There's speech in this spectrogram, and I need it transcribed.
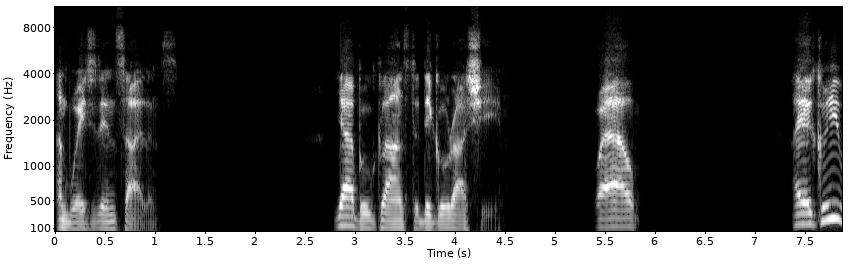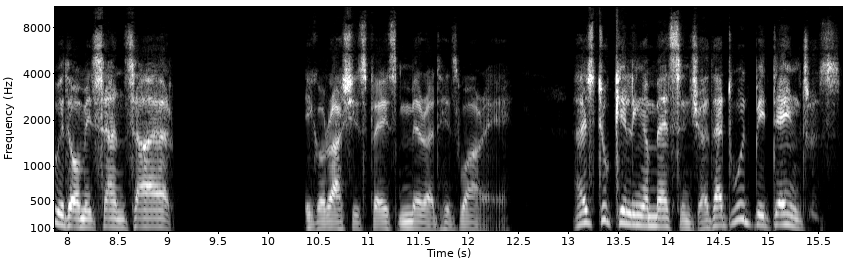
and waited in silence. Yabu glanced at Igurashi. Well, I agree with Omi-san, sire. Igurashi's face mirrored his worry. As to killing a messenger, that would be dangerous.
